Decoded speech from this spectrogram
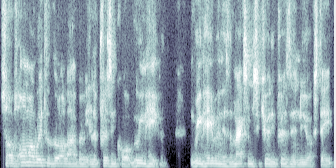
So I was on my way to the law library in a prison called Green Haven. Green Haven is the maximum security prison in New York State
